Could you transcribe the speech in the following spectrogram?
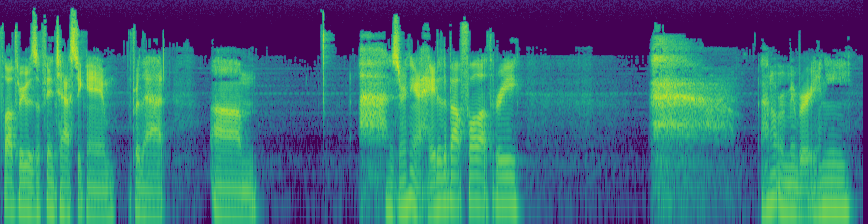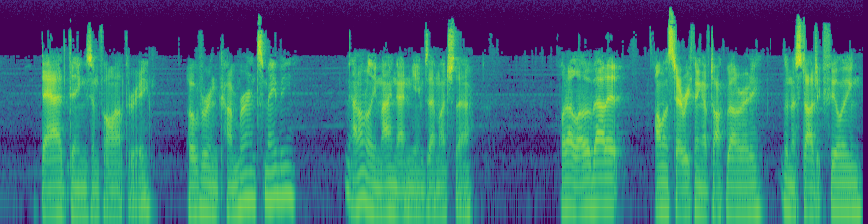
Fallout 3 was a fantastic game for that. Um, is there anything I hated about Fallout 3? I don't remember any bad things in Fallout 3. Over encumbrance, maybe? I don't really mind that in games that much, though. What I love about it, almost everything I've talked about already the nostalgic feeling,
